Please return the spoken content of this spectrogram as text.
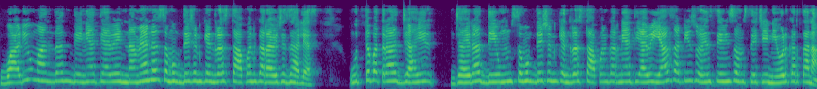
वाढीव मानधन देण्यात यावे. नव्यानं समुपदेशन केंद्र स्थापन करायचे झाल्यास वृत्तपत्रात जाहीर जाहिरात देऊन समुपदेशन केंद्र स्थापन करण्यात यावे यासाठी स्वयंसेवी संस्थेची निवड करताना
